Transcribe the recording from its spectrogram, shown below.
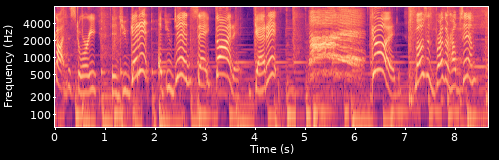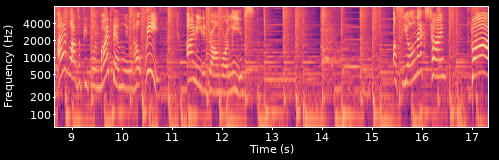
got the story. Did you get it? If you did, say got it. Get it? Got it! Good. Moses' brother helps him. I have lots of people in my family who help me. I need to draw more leaves. I'll see y'all next time. Bye.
